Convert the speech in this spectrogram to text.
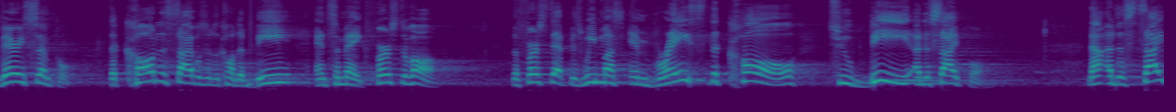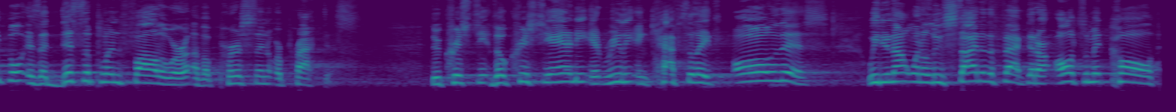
Very simple. The call to disciples is a call to be and to make. First of all, the first step is we must embrace the call to be a disciple. Now, a disciple is a disciplined follower of a person or practice. Through Christi- though Christianity, it really encapsulates all of this, we do not want to lose sight of the fact that our ultimate call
